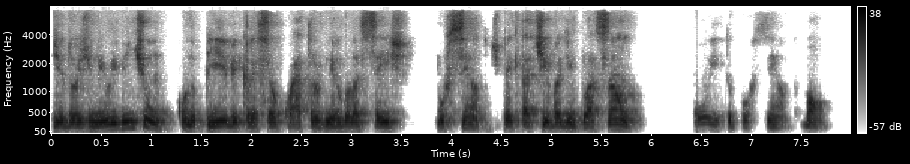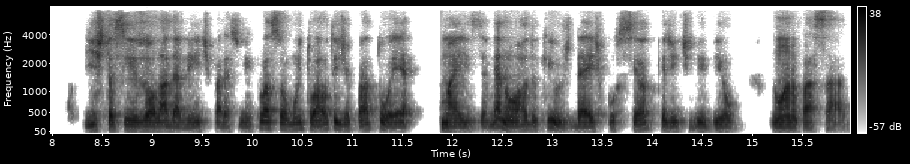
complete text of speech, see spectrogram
de 2021, quando o PIB cresceu 4,6%. Expectativa de inflação, 8%. Bom, vista assim isoladamente, parece uma inflação muito alta e de fato é, mas é menor do que os 10% que a gente viveu no ano passado.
